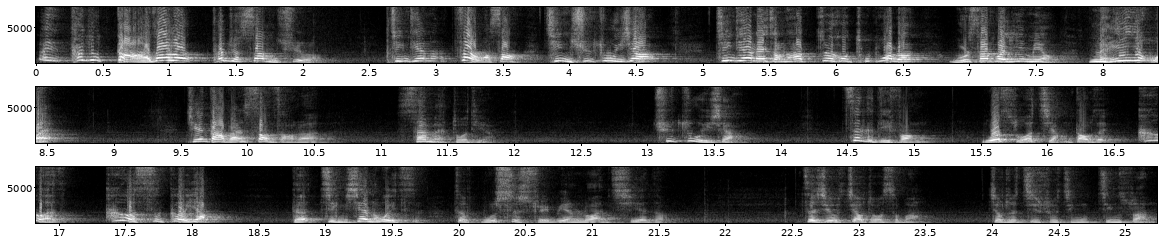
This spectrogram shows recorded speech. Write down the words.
哎，它就打到了，它就上去了。今天呢，再往上，请你去注意一下。今天来讲，它最后突破了五十三块一没有？没有哎。今天大盘上涨了三百多点，去注意一下。这个地方，我所讲到的各各式各样的颈线的位置，这不是随便乱切的，这就叫做什么？叫做技术精精算了。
